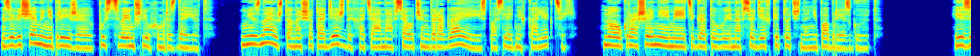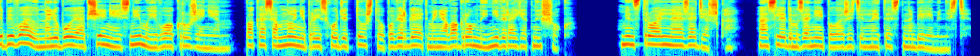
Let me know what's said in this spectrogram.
За вещами не приезжаю, пусть своим шлюхам раздает. Не знаю, что насчет одежды, хотя она вся очень дорогая и из последних коллекций но украшениями эти готовые на все девки точно не побрезгуют. И забиваю на любое общение с ним и его окружением, пока со мной не происходит то, что повергает меня в огромный невероятный шок. Менструальная задержка, а следом за ней положительный тест на беременность.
